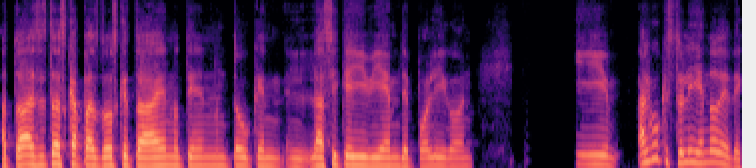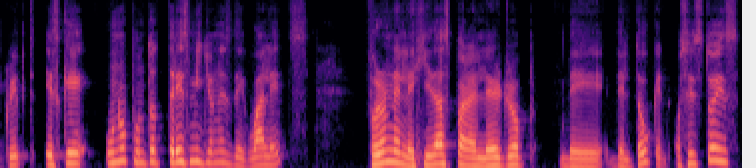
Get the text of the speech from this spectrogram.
a todas estas capas 2 que todavía no tienen un token, la CKEVM de Polygon. Y algo que estoy leyendo de Decrypt es que 1.3 millones de wallets fueron elegidas para el airdrop de, del token. O sea, esto es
